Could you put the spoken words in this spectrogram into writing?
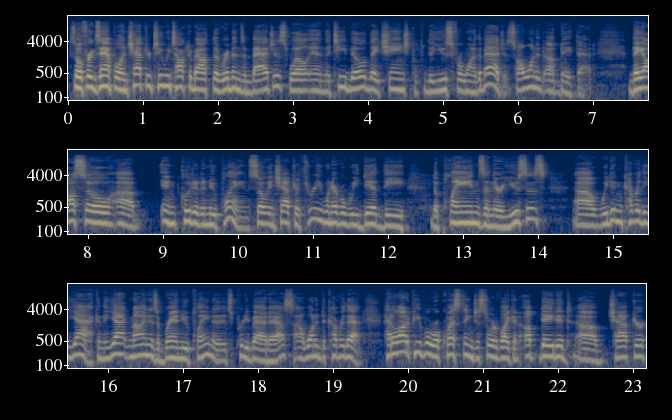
So for example, in chapter two, we talked about the ribbons and badges. Well, in the T build, they changed the use for one of the badges. So I wanted to update that. They also uh, included a new plane. So in chapter three, whenever we did the, the planes and their uses, uh, we didn't cover the Yak, and the Yak 9 is a brand new plane. It's pretty badass. I wanted to cover that. Had a lot of people requesting just sort of like an updated uh, chapter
